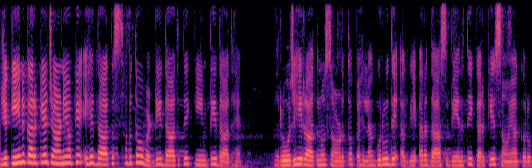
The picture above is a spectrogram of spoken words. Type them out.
ਯਕੀਨ ਕਰਕੇ ਜਾਣਿਓ ਕਿ ਇਹ ਦਾਤ ਸਭ ਤੋਂ ਵੱਡੀ ਦਾਤ ਤੇ ਕੀਮਤੀ ਦਾਤ ਹੈ। ਰੋਜ਼ ਹੀ ਰਾਤ ਨੂੰ ਸੌਣ ਤੋਂ ਪਹਿਲਾਂ ਗੁਰੂ ਦੇ ਅੱਗੇ ਅਰਦਾਸ ਬੇਨਤੀ ਕਰਕੇ ਸੌਂਇਆ ਕਰੋ।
